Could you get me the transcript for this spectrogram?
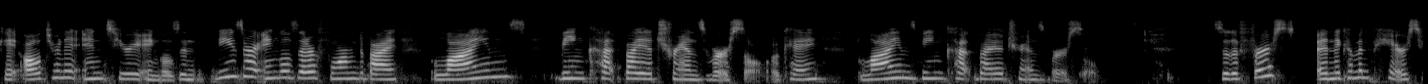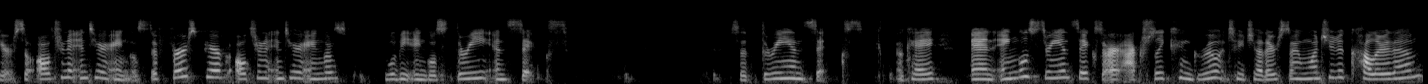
Okay, alternate interior angles. And these are angles that are formed by lines being cut by a transversal. Okay, lines being cut by a transversal. So the first, and they come in pairs here, so alternate interior angles. The first pair of alternate interior angles will be angles 3 and 6. So 3 and 6, okay? And angles 3 and 6 are actually congruent to each other, so I want you to color them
